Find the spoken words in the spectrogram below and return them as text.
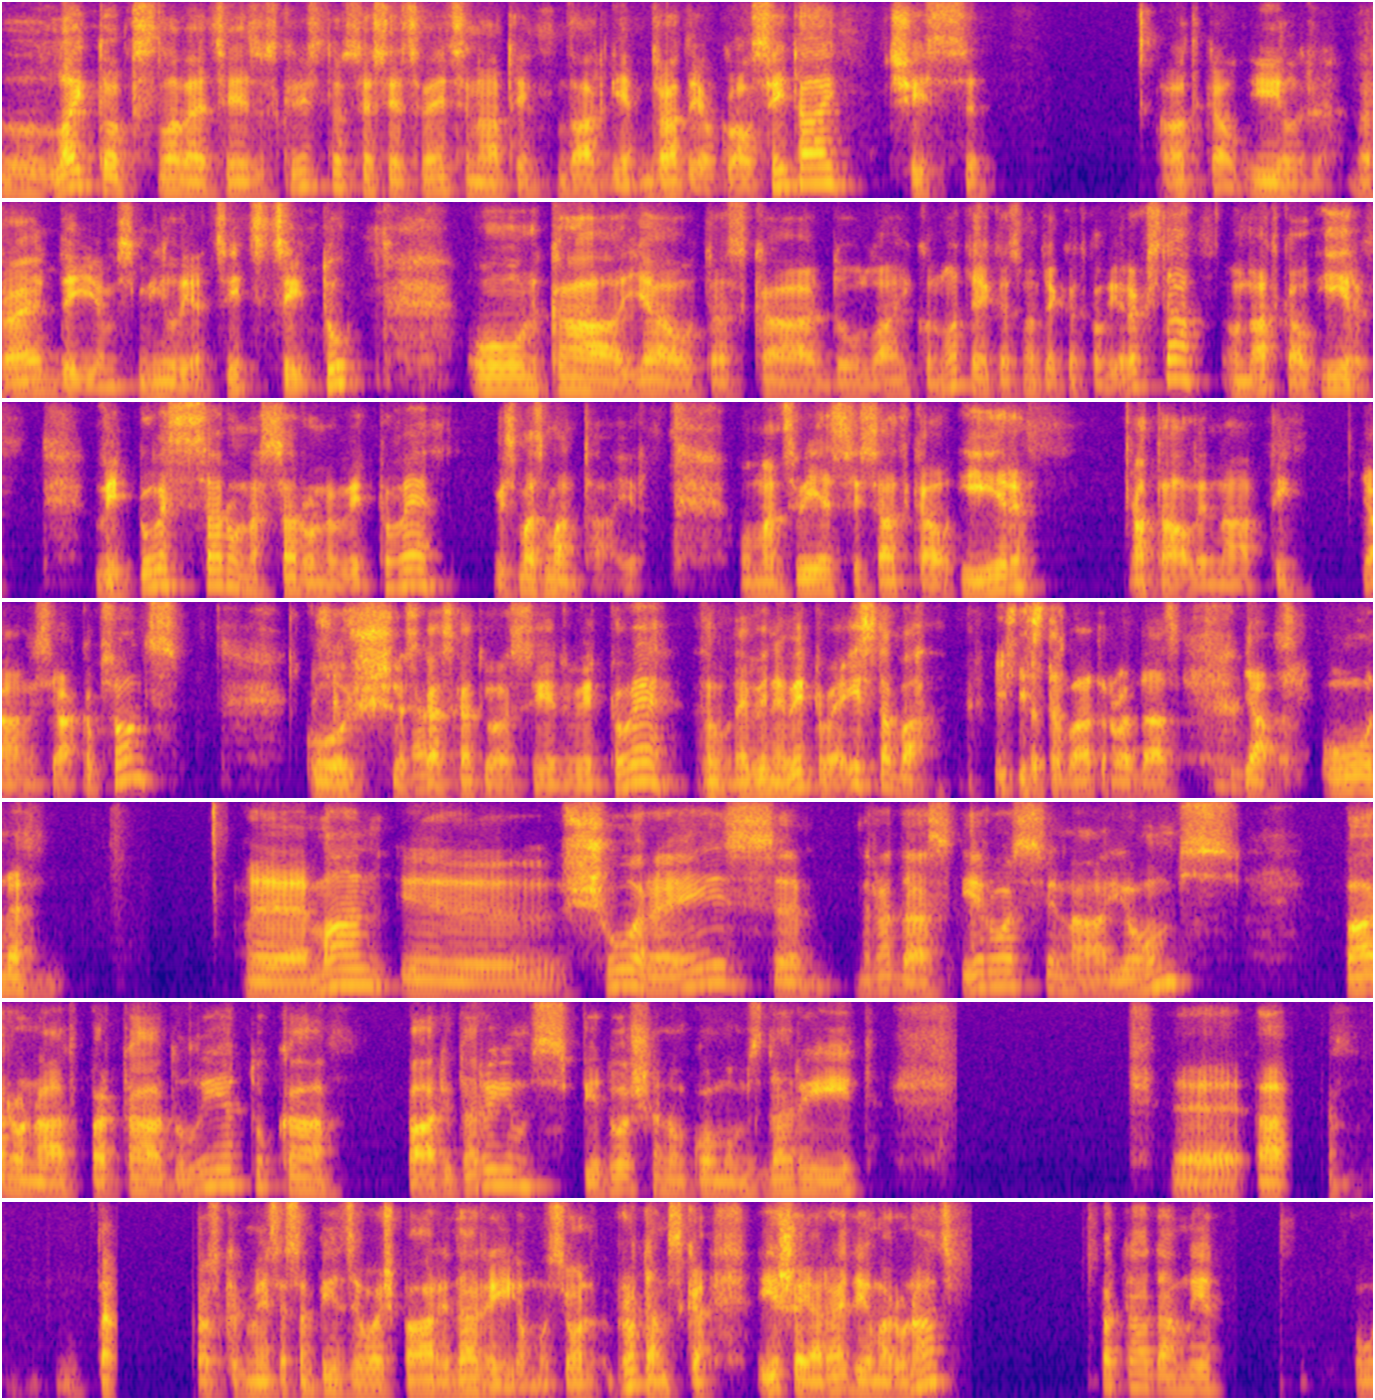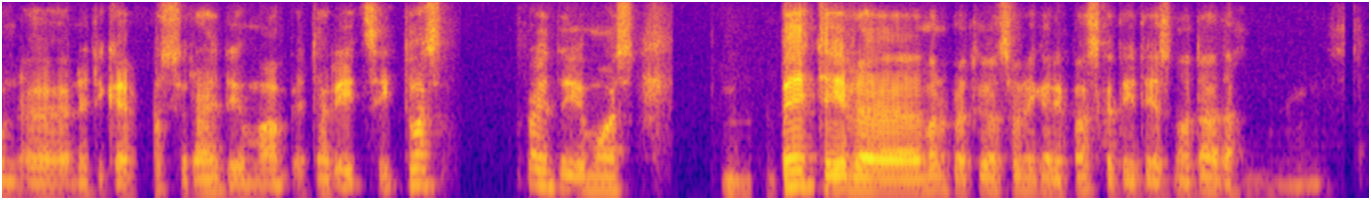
Lai top slavēts Jēzus Kristus, esiet sveicināti, dārgie radioklausītāji. Šis atkal ir raidījums Mīliet cits citu. Un kā jau tas kādu laiku notiek, tas notiek atkal ierakstā, un atkal ir virtuves saruna, saruna virtuvē. Vismaz man tā ir. Un mans viesis atkal ir attālināti Jānis Jākapsons kurš, kā skatos, ir virtuvē, nu, ne, ne virtuvē, istabā. Istabā atrodas. Jā, un e, man e, šoreiz e, radās ierosinājums pārunāt par tādu lietu kā pāridarījums, piedošana un ko mums darīt. Tos, kad mēs esam piedzīvojuši pāri darījumus. Un, protams, ka ir šajā raidījumā runāts par tādām lietām, un uh, ne tikai mūsu raidījumā, bet arī citos raidījumos. Bet ir, uh, manuprāt, ļoti svarīgi arī paskatīties no tāda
